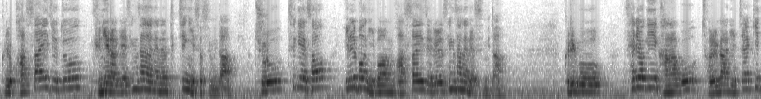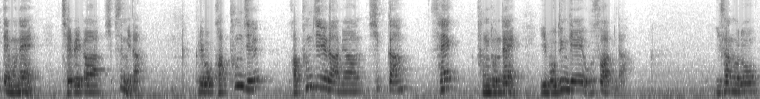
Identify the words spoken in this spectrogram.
그리고 과 사이즈도 균일하게 생산해내는 특징이 있었습니다. 주로 특에서 1번, 2번 과 사이즈를 생산해냈습니다. 그리고 세력이 강하고 절간이 짧기 때문에 재배가 쉽습니다. 그리고 과 품질, 과 품질이라 하면 식감, 색, 당도인데 이 모든 게 우수합니다. 이상으로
